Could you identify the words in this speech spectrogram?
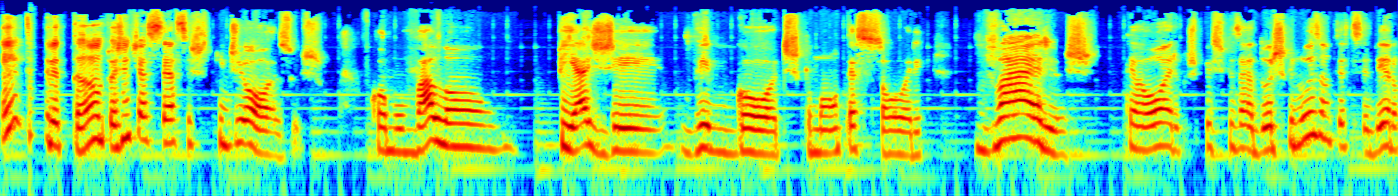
Entretanto, a gente acessa estudiosos como Valon, Piaget, Vygotsky, Montessori, vários teóricos, pesquisadores que nos antecederam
